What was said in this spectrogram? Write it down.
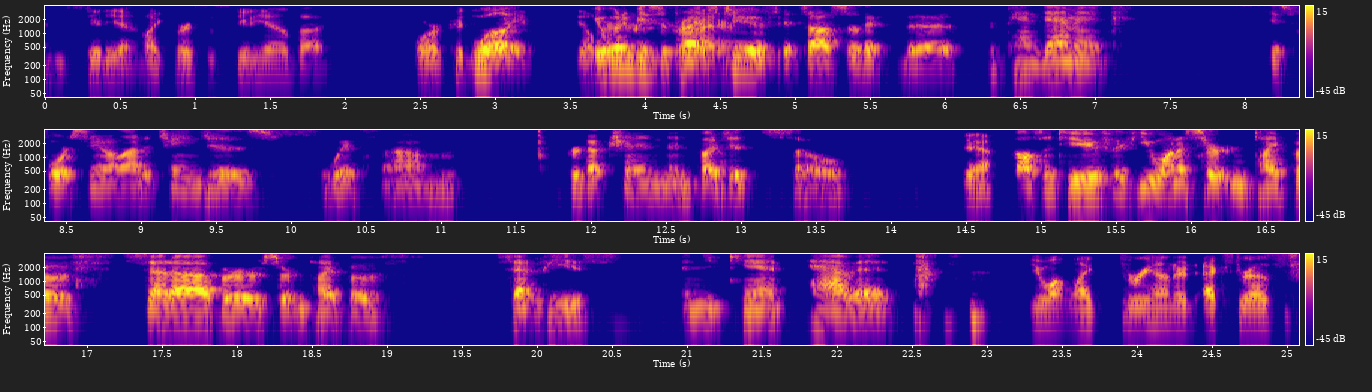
in the studio, like versus studio, but or could. Well, be It wouldn't be surprised too if it's also that the the pandemic is forcing a lot of changes with um, production and budgets. So Yeah. Also too, if if you want a certain type of setup or a certain type of set piece and you can't have it, You want like 300 extras.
